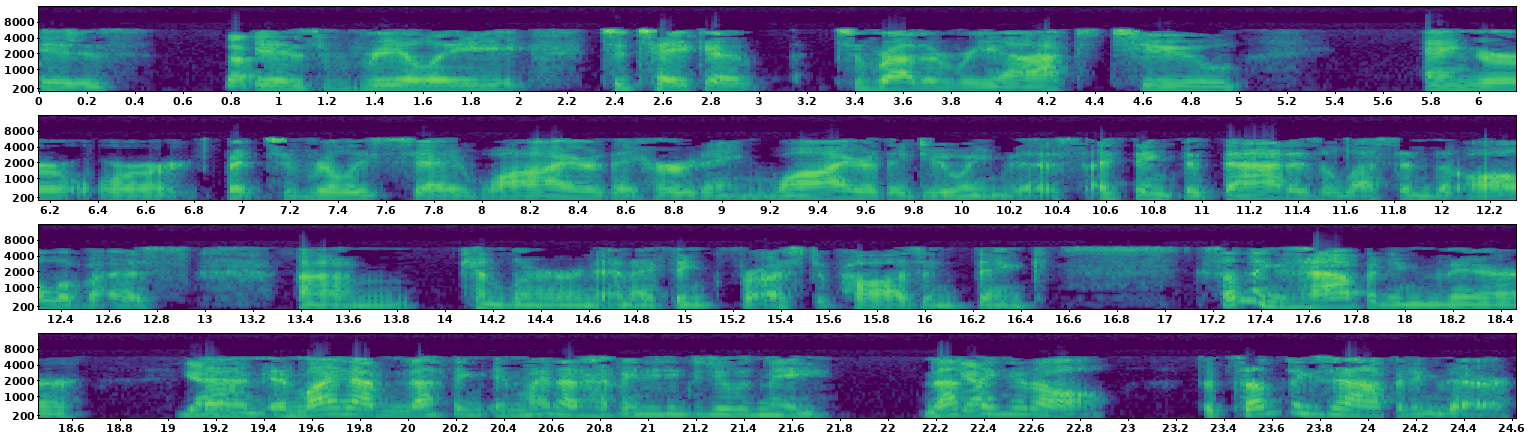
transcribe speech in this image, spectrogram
is, is really to take a, to rather react to, anger or, but to really say, why are they hurting? Why are they doing this? I think that that is a lesson that all of us, um, can learn. And I think for us to pause and think something's happening there. Yeah. And it might have nothing, it might not have anything to do with me. Nothing yeah. at all. But something's happening there.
